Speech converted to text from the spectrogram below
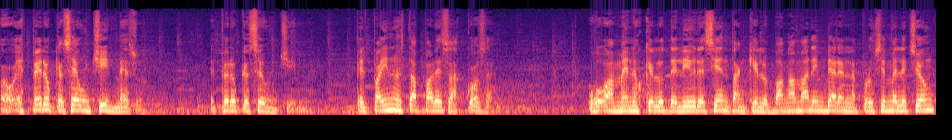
Oh, espero que sea un chisme eso. Espero que sea un chisme. El país no está para esas cosas. O a menos que los de libre sientan que los van a marimbiar en la próxima elección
